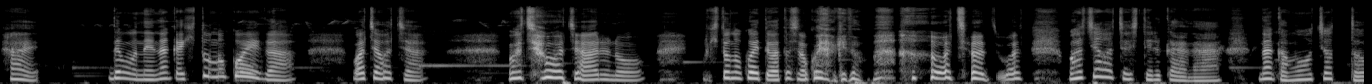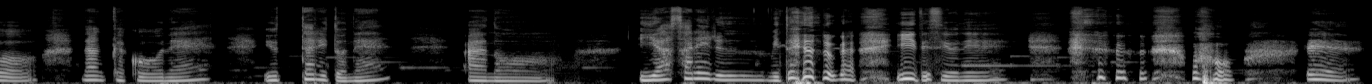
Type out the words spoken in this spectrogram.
はい。でもね、なんか人の声がわちゃわちゃ、わちゃわちゃあるの。人の声って私の声だけど わちゃわちゃ、わちゃわちゃしてるからな。なんかもうちょっと、なんかこうね、ゆったりとね、あの、癒されるみたいなのが いいですよね。もう、ええ。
